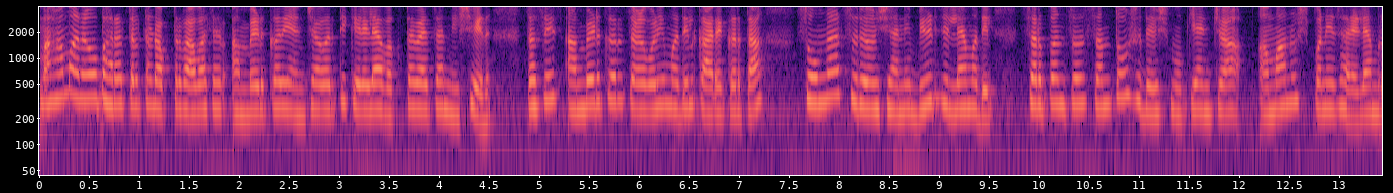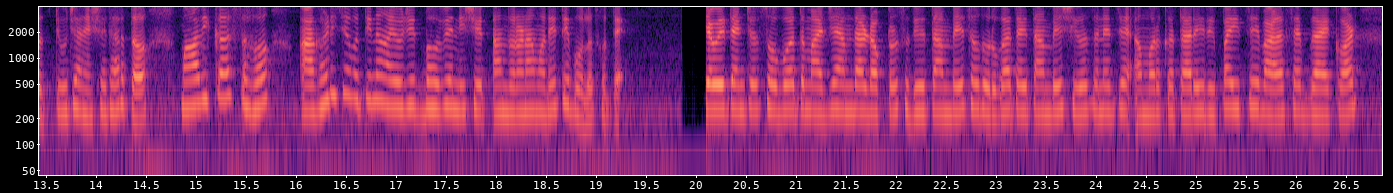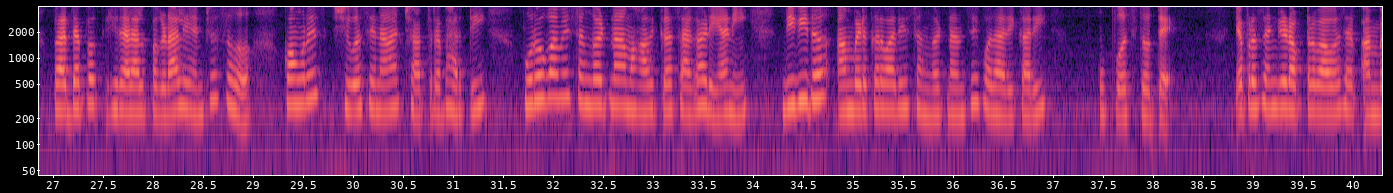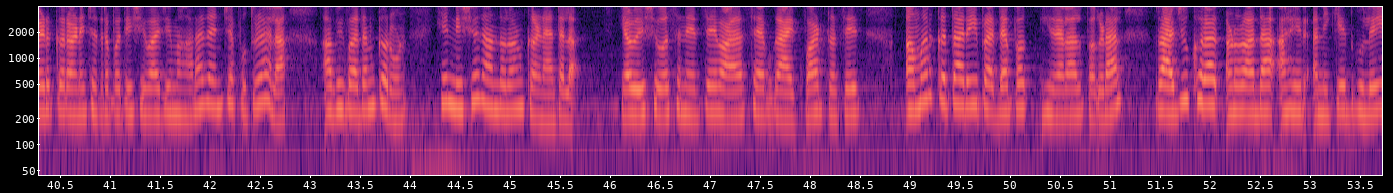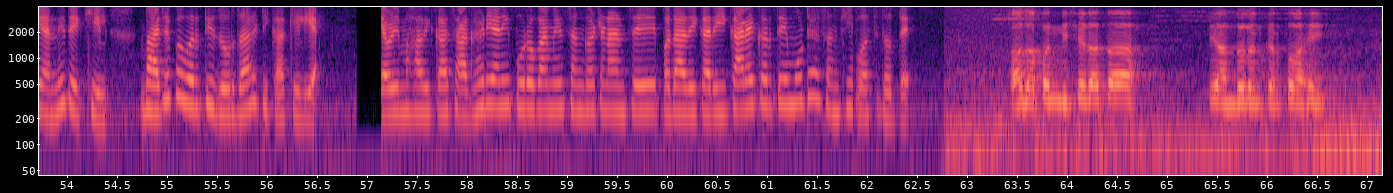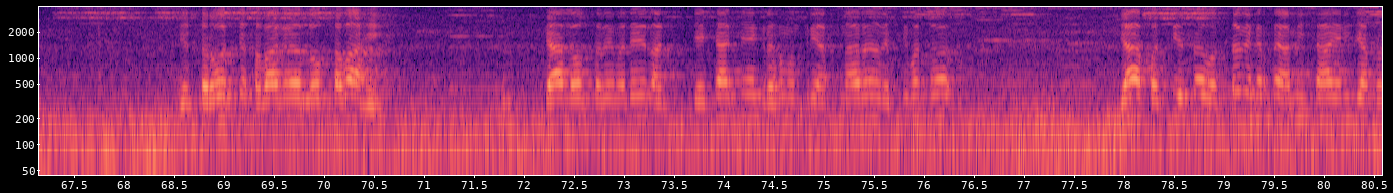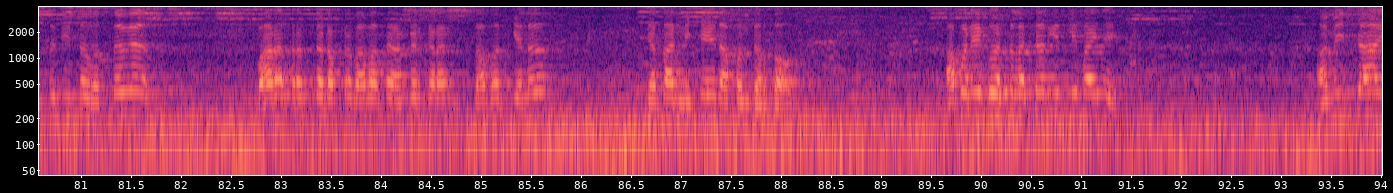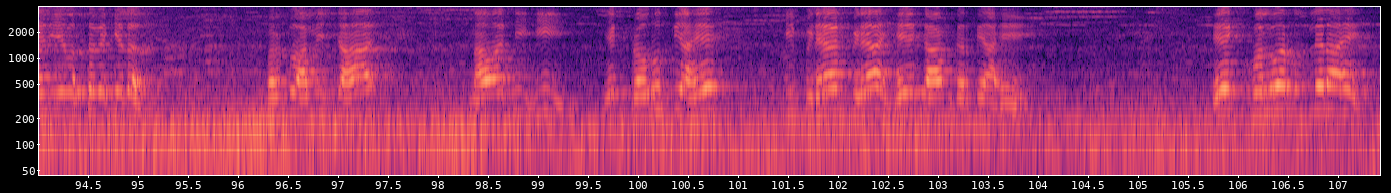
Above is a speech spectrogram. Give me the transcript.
महामानव भारतरत्न डॉक्टर बाबासाहेब आंबेडकर यांच्यावरती केलेल्या वक्तव्याचा निषेध तसेच आंबेडकर चळवळीमधील कार्यकर्ता सोमनाथ सूर्यवंशी यांनी बीड जिल्ह्यामधील सरपंच संतोष देशमुख यांच्या अमानुषपणे झालेल्या मृत्यूच्या निषेधार्थ महाविकाससह आघाडीच्या वतीनं आयोजित भव्य निषेध आंदोलनामध्ये ते बोलत होते. यावेळी त्यांच्यासोबत माजी आमदार डॉक्टर सुधीर तांबे सौ दुर्गाताई तांबे शिवसेनेचे अमर कतारी रिपाईचे बाळासाहेब गायकवाड प्राध्यापक हिरालाल पगडाल यांच्यासह काँग्रेस शिवसेना छात्र भारती पुरोगामी संघटना महाविकास आघाडी आणि विविध आंबेडकरवादी संघटनांचे पदाधिकारी उपस्थित होते. या प्रसंगी डॉक्टर बाबासाहेब आंबेडकर आणि छत्रपती शिवाजी महाराज यांच्या पुतळ्याला अभिवादन करून हे निषेध आंदोलन करण्यात आलं. यावेळी शिवसेनेचे बाळासाहेब गायकवाड तसेच अमर कतारी प्राध्यापक हिरालाल पगडाल राजू खरात अनुराधा आहेर अनिकेत घुले यांनी देखील भाजपवरती जोरदार टीका केली आहे. यावेळी महाविकास आघाडी आणि पुरोगामी संघटनांचे पदाधिकारी कार्यकर्ते मोठ्या संख्येत उपस्थित होते. आज आपण निषेधाचा हे आंदोलन करतो आहे. जे सर्वोच्च सभागृह लोकसभा आहे त्या लोकसभेमध्ये राज- देशाचे गृहमंत्री असणारं व्यक्तिमत्व ज्या पद्धतीचं वक्तव्य करत आहे अमित शहा यांनी ज्या पद्धतीचं वक्तव्य भारतरत्न डॉक्टर बाबासाहेब आंबेडकरांबाबत केलं त्याचा निषेध आपण करतो आहोत. आपण एक गोष्ट लक्षात घेतली पाहिजे. अमित शहा यांनी हे वक्तव्य केलं परंतु अमित शहा नावाची ही एक प्रवृत्ती आहे की पिढ्यानपिढ्या हे काम करते आहे. हे खोलवर रुजलेलं आहे.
